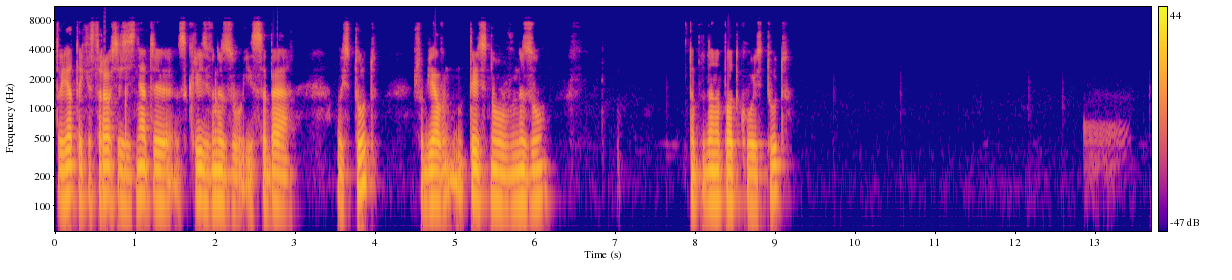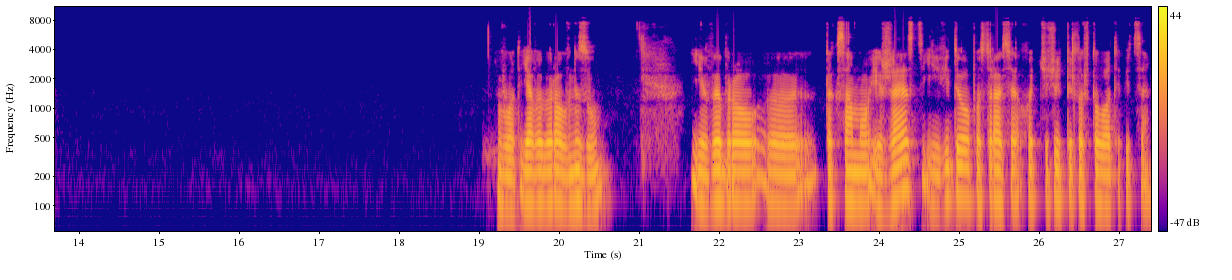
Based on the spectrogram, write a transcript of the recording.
то я таки старався зняти скрізь внизу і себе ось тут, щоб я тиснув внизу. Тобто, в даному випадку ось тут. От, я вибирав внизу. І вибрав е, так само і жест, і відео постарався хоч чуть-чуть підлаштувати під це.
